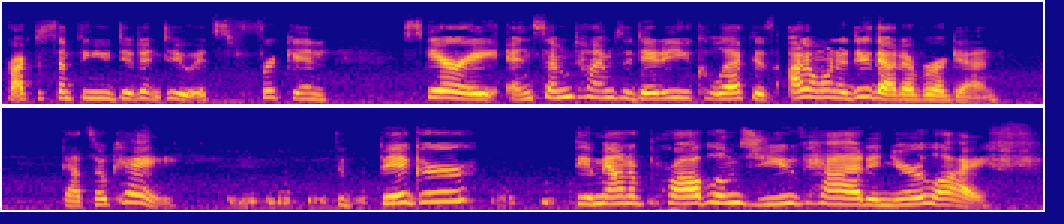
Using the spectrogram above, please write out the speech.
Practice something you didn't do. It's freaking scary. And sometimes the data you collect is, I don't want to do that ever again. That's okay. The bigger the amount of problems you've had in your life.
